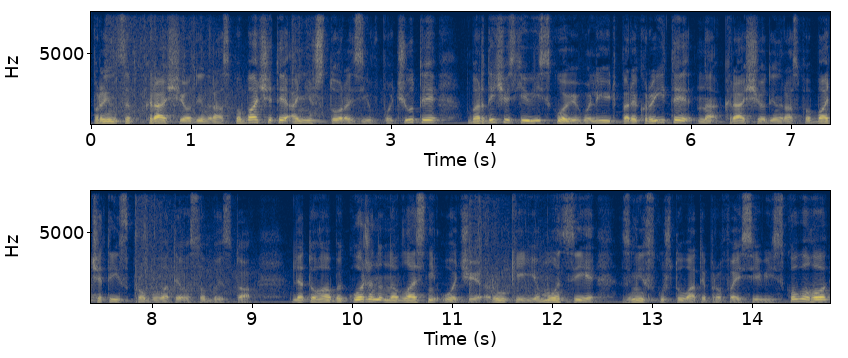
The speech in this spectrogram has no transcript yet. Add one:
Принцип краще один раз побачити, аніж сто разів почути. Бердичівські військові воліють перекроїти на краще один раз побачити і спробувати особисто. Для того, аби кожен на власні очі, руки й емоції зміг скуштувати професії військового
